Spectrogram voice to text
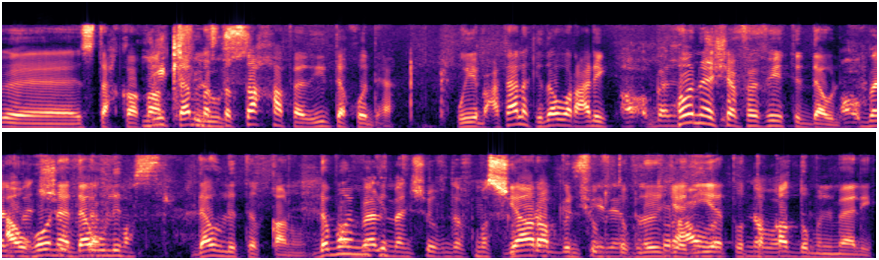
آه، استحقاقات تم. استقطاعها فدي تاخدها ويبعتها لك يدور عليك هنا. شفافية الدولة أو هنا دولة. دولة القانون ده مهم جدا ما نشوف ده في مصر يا رب نشوف التكنولوجيا ديت. والتقدم المالي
